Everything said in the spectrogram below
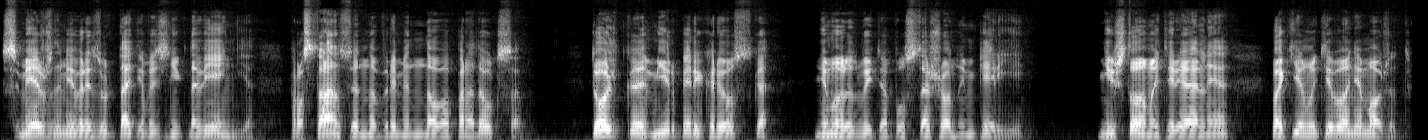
смежными в результате возникновения пространственно-временного парадокса, только мир перекрестка не может быть опустошен империей. Ничто материальное покинуть его не может.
